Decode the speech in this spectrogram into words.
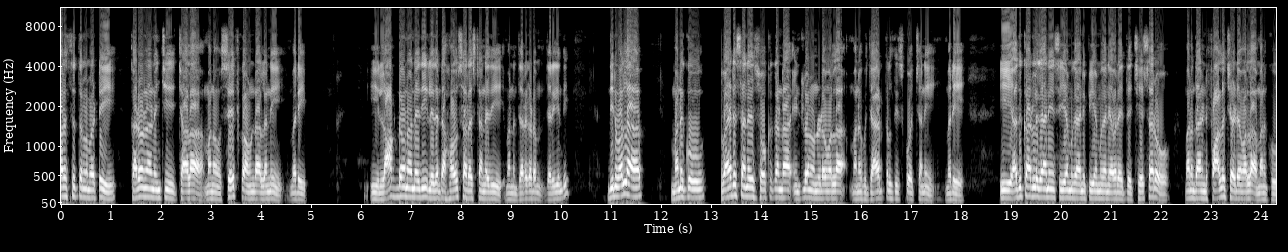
పరిస్థితులను బట్టి కరోనా నుంచి చాలా మనం సేఫ్గా ఉండాలని మరి ఈ లాక్డౌన్ అనేది లేదంటే హౌస్ అరెస్ట్ అనేది మనం జరగడం జరిగింది. దీనివల్ల మనకు వైరస్ అనేది సోకకుండా ఇంట్లోనే ఉండడం వల్ల మనకు జాగ్రత్తలు తీసుకోవచ్చని మరి ఈ అధికారులు కానీ సీఎం కానీ పిఎం కానీ ఎవరైతే చేశారో మనం దానిని ఫాలో చేయడం వల్ల మనకు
